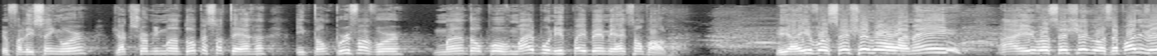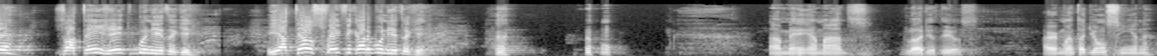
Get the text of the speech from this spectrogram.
Eu falei, Senhor, já que o Senhor me mandou para essa terra, então, por favor, manda o povo mais bonito para a IBMR de São Paulo. E aí você chegou, amém? Aí você chegou, você pode ver. Só tem gente bonita aqui. E até os feios ficaram bonitos aqui. Amém, amados. Glória a Deus. A irmã está de oncinha, né?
